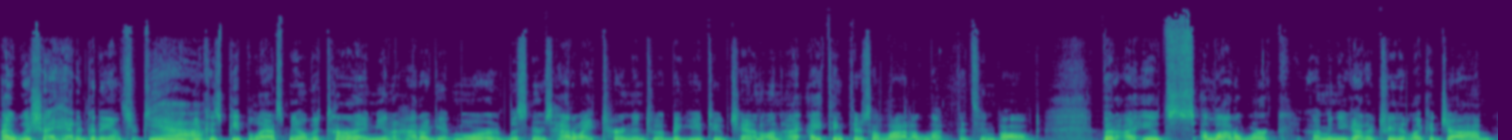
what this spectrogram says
I wish I had a good answer to Yeah. that because people ask me all the time, you know, how do I get more listeners? How do I turn into a big YouTube channel? And I, I think there's a lot of luck that's involved, but I, it's a lot of work. I mean, you got to treat it like a job,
